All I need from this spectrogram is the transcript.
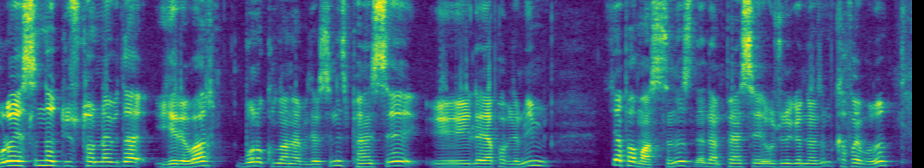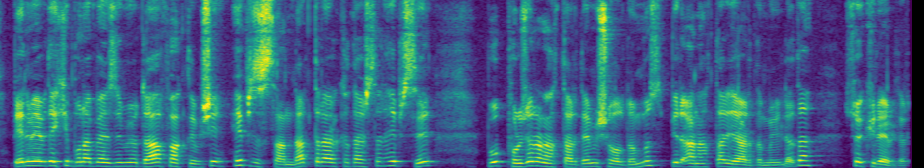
burasında düz tornavida yeri var. Bunu kullanabilirsiniz. Pense e, ile yapabilir miyim? Yapamazsınız. Neden? Pense ucunu gönderdim kafayı bulur. Benim evdeki buna benzemiyor. Daha farklı bir şey. Hepsi standarttır arkadaşlar. Hepsi bu proje anahtar demiş olduğumuz bir anahtar yardımıyla da sökülebilir.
